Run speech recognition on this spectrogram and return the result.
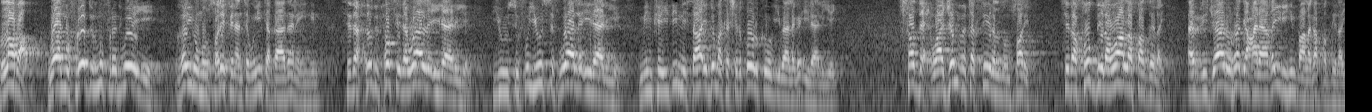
Laba waa mufradun mufrad weeye hayru munsarifin aan tanwiinta qaadanaynin sida xufida waa la ilaaliyey yuusufu yuusuf waa la ilaaliyey min kaydi nisaa'i dumarka shirqoolkoogii baa laga ilaaliyey saddex waa jamcu taksiir almunsarif sida fudila waa la fadilay alrijaalu ragga calaa gayrihim baa laga fadilay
